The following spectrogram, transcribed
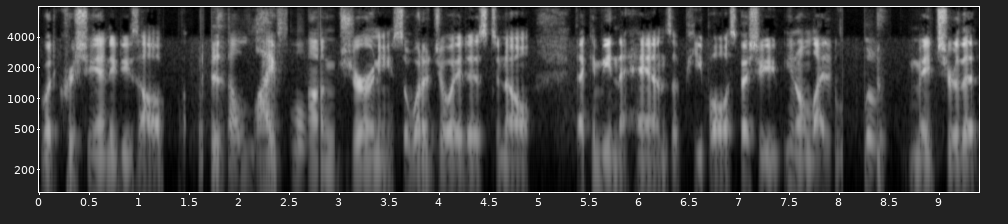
what Christianity is all about, it is a lifelong journey. So what a joy it is to know that can be in the hands of people, especially, you know, like Luther made sure that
